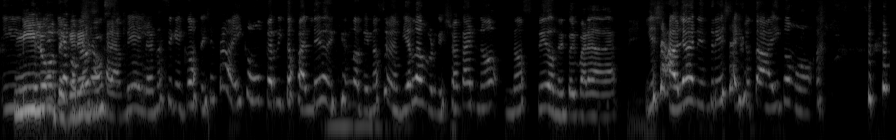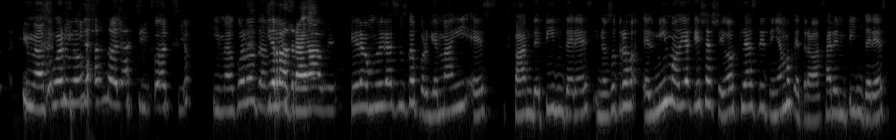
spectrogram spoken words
Y Milu, te queremos. caramelos, no sé qué cosa. Y yo estaba ahí como un perrito faldero diciendo que no se me pierdan porque yo acá no, no sé dónde estoy parada. Y ellas hablaban entre ellas y yo estaba ahí como Y me acuerdo, mirando la situación. y me acuerdo también Tierra tragame. que era muy gracioso porque Maggie es fan de Pinterest y nosotros el mismo día que ella llegó a clase teníamos que trabajar en Pinterest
